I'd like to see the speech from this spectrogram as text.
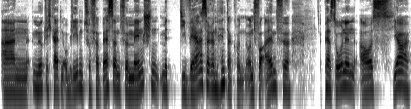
an Möglichkeiten, um Leben zu verbessern für Menschen mit diverseren Hintergründen und vor allem für Personen aus ja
